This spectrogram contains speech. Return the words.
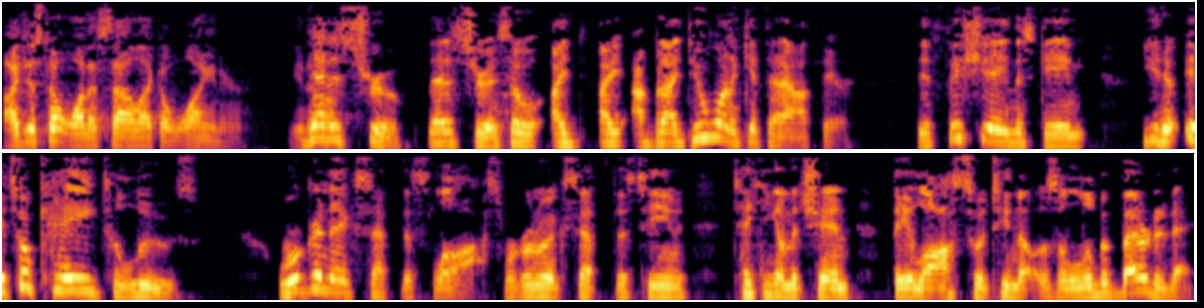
I just don't want to sound like a whiner. You know? That is true. That is true. And so I, I, I- but I do want to get that out there. The officiating this game, you know, it's okay to lose. We're going to accept this loss. We're going to accept this team taking on the chin. They lost to a team that was a little bit better today.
